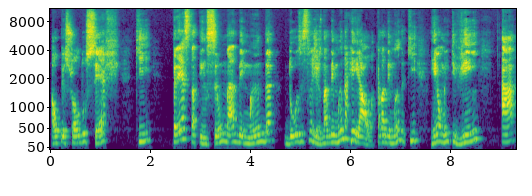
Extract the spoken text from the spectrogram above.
ao pessoal do CEF que presta atenção na demanda dos estrangeiros, na demanda real, aquela demanda que realmente vem a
